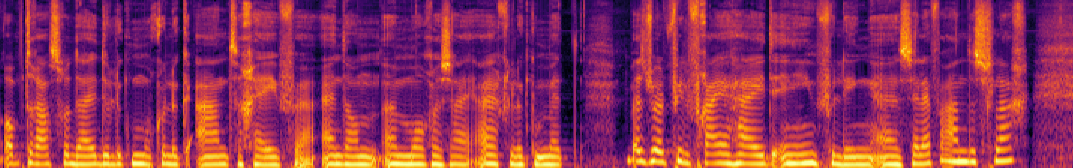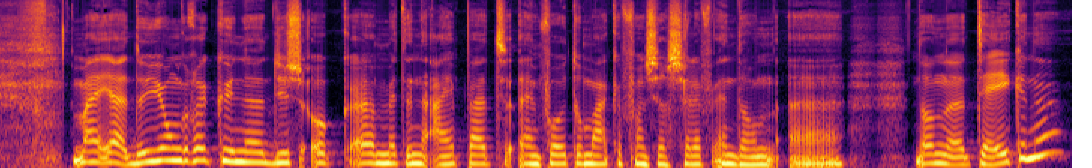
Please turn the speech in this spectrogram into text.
opdracht zo duidelijk mogelijk aan te geven. En dan uh, mogen zij eigenlijk met best wel veel vrijheid en invulling uh, zelf aan de slag. Maar ja, de jongeren kunnen dus ook uh, met een iPad een foto maken van zichzelf en dan, dan tekenen.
